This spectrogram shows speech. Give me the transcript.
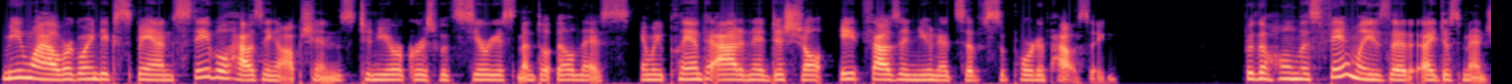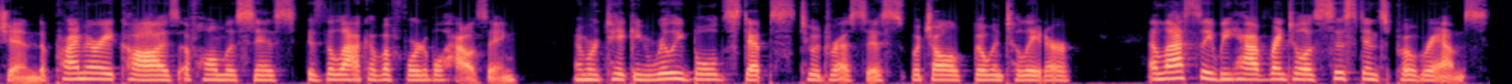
Meanwhile, we're going to expand stable housing options to New Yorkers with serious mental illness, and we plan to add an additional 8,000 units of supportive housing. For the homeless families that I just mentioned, the primary cause of homelessness is the lack of affordable housing, and we're taking really bold steps to address this, which I'll go into later. And lastly, we have rental assistance programs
